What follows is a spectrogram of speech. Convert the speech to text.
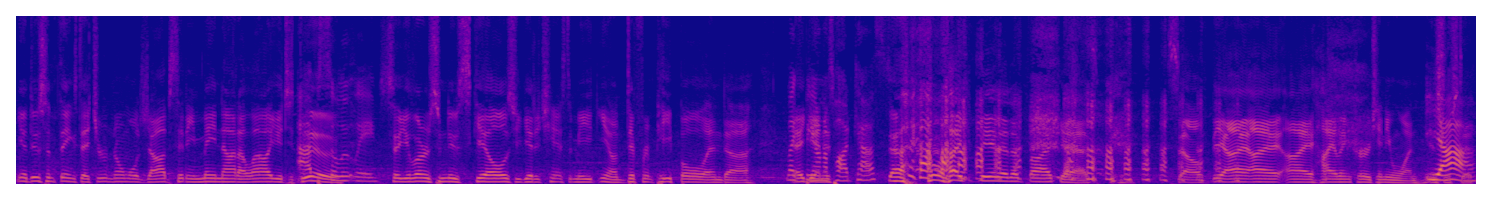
you know, do some things that your normal job setting may not allow you to do. Absolutely. So you learn some new skills. You get a chance to meet, you know, different people, and uh, Like be again, on a podcast. like being in a podcast. so yeah, I, I, I highly encourage anyone. Yeah.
